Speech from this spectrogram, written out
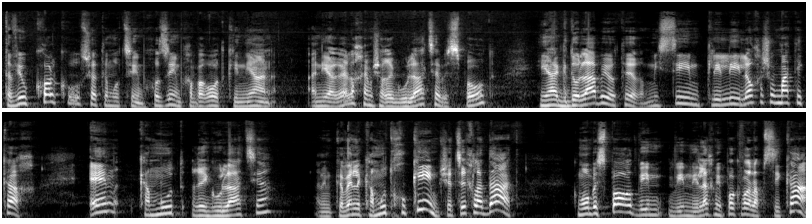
תביאו כל קורס שאתם רוצים, חוזים, חברות, קניין, אני אראה לכם שהרגולציה בספורט היא הגדולה ביותר. מיסים, פלילי, לא חשוב מה תיקח. אין כמות רגולציה, אני מתכוון לכמות חוקים שצריך לדעת, כמו בספורט, ואם, ואם נלך מפה כבר לפסיקה,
